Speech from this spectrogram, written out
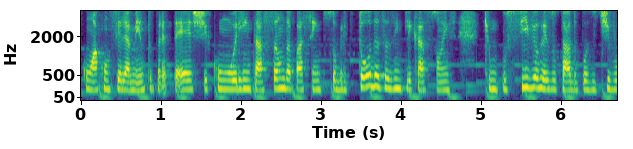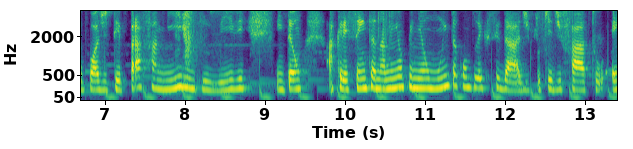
com aconselhamento pré-teste, com orientação da paciente sobre todas as implicações que um possível resultado positivo pode ter para a família, inclusive. Então, acrescenta, na minha opinião, muita complexidade, porque de fato é,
